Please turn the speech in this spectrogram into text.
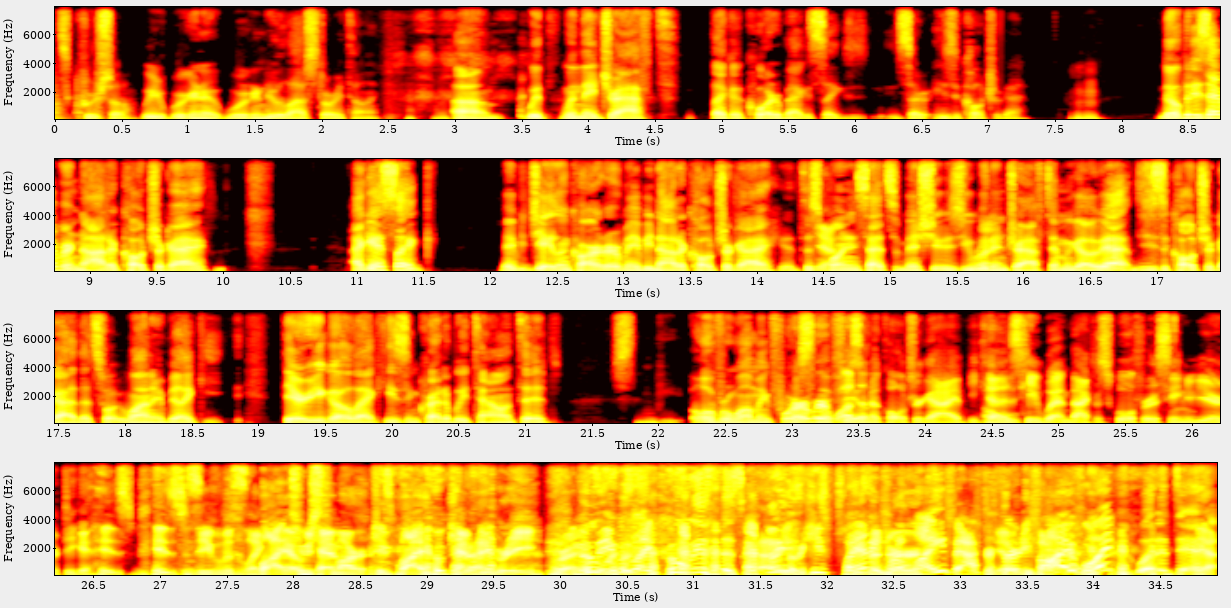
It's crucial. We we're gonna we're gonna do a lot of storytelling. Um, with when they draft like a quarterback, it's like he's a, he's a culture guy. Mhm. Nobody's ever not a culture guy. I guess like maybe Jalen Carter, maybe not a culture guy at this Yeah. point. He's had some issues. You Right. wouldn't draft him and go, yeah, he's a culture guy. That's what we want. He'd be like, there you go. Like he's incredibly talented, overwhelming force. in Herbert the wasn't a culture guy because he went back to school for his senior year to get his his he was like biochem, too smart. his biochem Right. degree. Right. And the league was like, who is this guy? He's, he's planning He's for nerd. life after Yeah. 35. What? what a dick.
